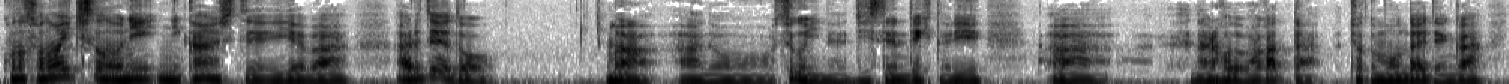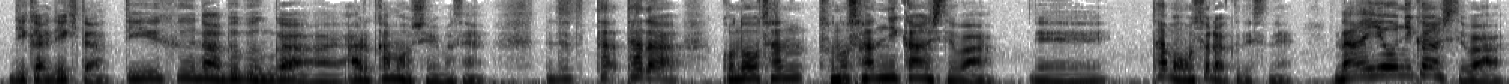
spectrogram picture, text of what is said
このその1その2に関して言えば、ある程度、まあ、あのすぐにね、実践できたり、ああ、なるほど、分かった。ちょっと問題点が理解できたっていう風な部分があるかもしれません。たただ、この3、その3に関しては、えー多分おそらくですね、内容に関しては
